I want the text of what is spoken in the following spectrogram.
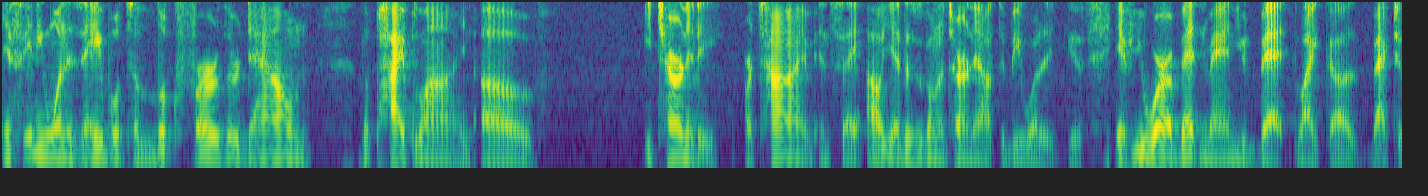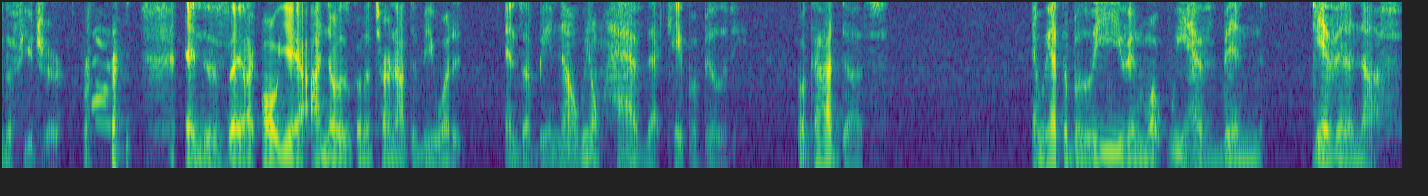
if anyone is able to look further down the pipeline of eternity or time and say, "Oh yeah, this is going to turn out to be what it is." If you were a betting man, you'd bet like uh, Back to the Future, and just say like, "Oh yeah, I know it's going to turn out to be what it ends up being. No, we don't have that capability, but God does. And we have to believe in what we have been given enough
